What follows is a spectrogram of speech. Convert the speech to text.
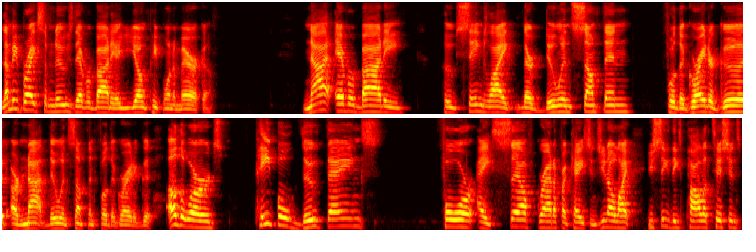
let me break some news to everybody, you young people in America. Not everybody who seems like they're doing something for the greater good are not doing something for the greater good. Other words, people do things for a self gratification. You know, like you see these politicians,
